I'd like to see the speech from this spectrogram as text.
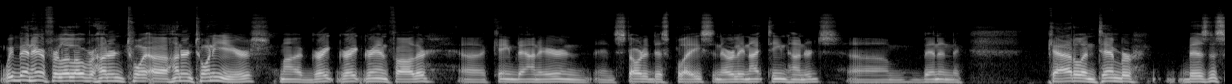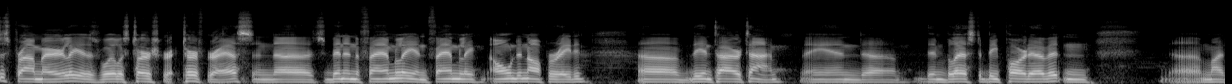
we've been here for a little over 120, uh, 120 years. My great great grandfather uh, came down here and, and, started this place in the early 1900s. Um, been in the cattle and timber businesses primarily, as well as turf, turf grass, and uh, it's been in the family and family owned and operated uh, the entire time, and uh, been blessed to be part of it. And my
